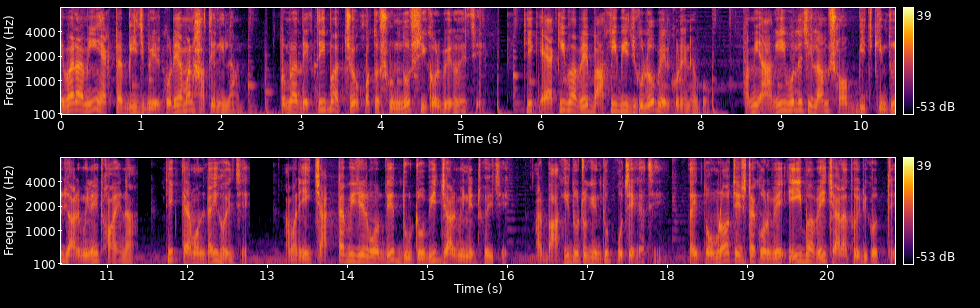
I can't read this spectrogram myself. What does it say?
এবার আমি একটা বীজ বের করে আমার হাতে নিলাম। তোমরা দেখতেই পাচ্ছ কত সুন্দর শিকড় বের হয়েছে। ঠিক একইভাবে বাকি বীজগুলো বের করে নেব। আমি আগেই বলেছিলাম সব বীজ কিন্তু জার্মিনেট হয় না। ঠিক তেমনটাই হয়েছে। আমার এই চারটা বীজের মধ্যে দুটো বীজ জার্মিনেট হয়েছে আর বাকি দুটো কিন্তু পচে গেছে। তাই তোমরাও চেষ্টা করবে এইভাবেই চারা তৈরি করতে।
